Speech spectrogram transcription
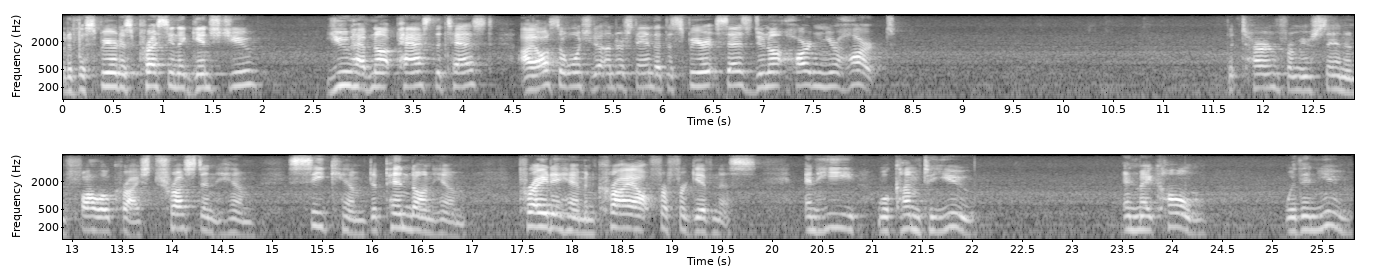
But if the Spirit is pressing against you, you have not passed the test. I also want you to understand that the Spirit says, do not harden your heart. But turn from your sin and follow Christ. Trust in Him. Seek Him. Depend on Him. Pray to Him and cry out for forgiveness. And He will come to you and make home within you.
